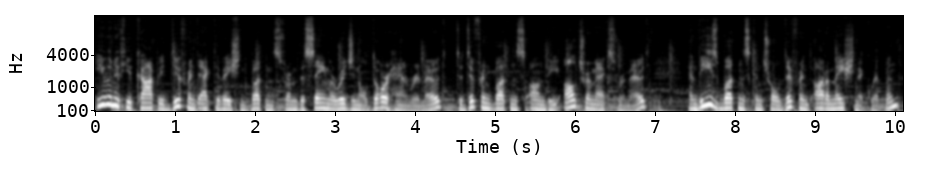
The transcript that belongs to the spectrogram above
even if you copy different activation buttons from the same original Doorhan remote to different buttons on the Ultramax remote, and these buttons control different automation equipment,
